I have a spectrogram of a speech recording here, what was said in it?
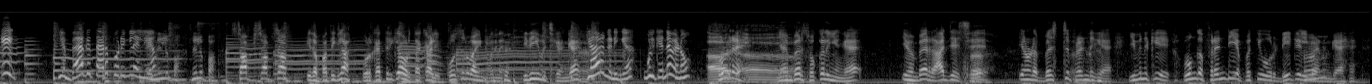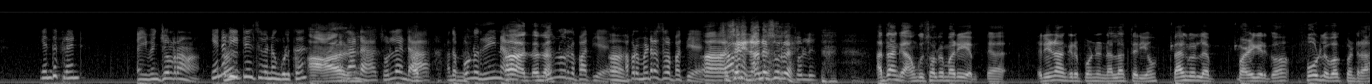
ஏய் என் பேக் தர போறீங்களா இல்லையா? நில்லுப்பா நில்லுப்பா. ஸ்டாப் ஸ்டாப் ஸ்டாப் இத பாத்தீங்களா? ஒரு கத்திரிக்காய் ஒரு தக்காளி. கொசுறு வாங்கிட்டு வந்தேன். இதையும் வச்சுக்கோங்க. யாருங்க நீங்க? உங்களுக்கு என்ன வேணும்? சொல்றேன். என் பேர் சொக்கலிங்கங்க. இவன் பேர் ராஜேஷ். என்னோட பெஸ்ட் ஃப்ரெண்டுங்க இவனுக்கு உங்க ஃப்ரெண்டிய பத்தி ஒரு டீடைல் வேணுங்க. எந்த ஃப்ரெண்ட் இவன் சொல்றான்? என்ன டீடைல்ஸ் வேணும் உங்களுக்கு? அதான்டா சொல்லேன்டா. அந்த பொண்ணு ரீனா. பெங்களூர்ல பாத்தியே. அப்புறம் மெட்ராஸ்ல பாத்தியே. சரி, நானே சொல்றேன். சொல்லு. அதாங்க அவங்க சொல்ற மாதிரி ரீனாங்கிற பொண்ணு நல்லா தெரியும். பெங்களூர்ல பழகி இருக்கோம் ஃபோர்ட்ல ஒர்க் பண்றா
